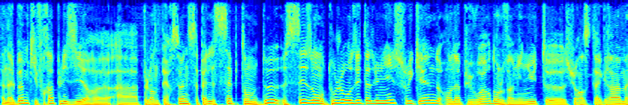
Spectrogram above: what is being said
un album qui fera plaisir à plein de personnes, s'appelle 72 saisons. Toujours aux États-Unis, ce week-end, on a pu voir dans le 20 minutes euh, sur Instagram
